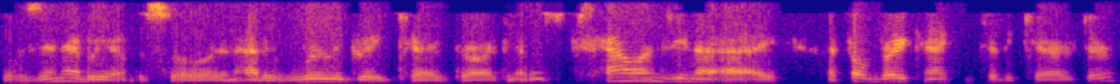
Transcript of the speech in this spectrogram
it was in every episode, and had a really great character arc. And it was challenging. I I felt very connected to the character,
